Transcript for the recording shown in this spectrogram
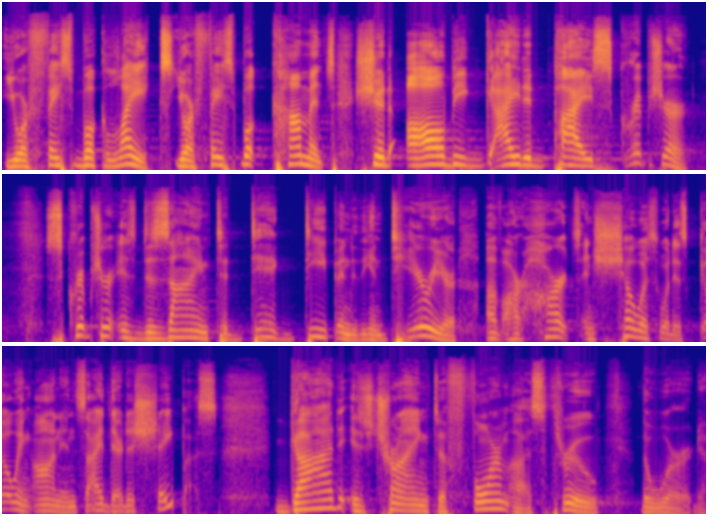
your Facebook likes, your Facebook comments should all be guided by scripture. Scripture is designed to dig deep into the interior of our hearts and show us what is going on inside there to shape us. God is trying to form us through the Word.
